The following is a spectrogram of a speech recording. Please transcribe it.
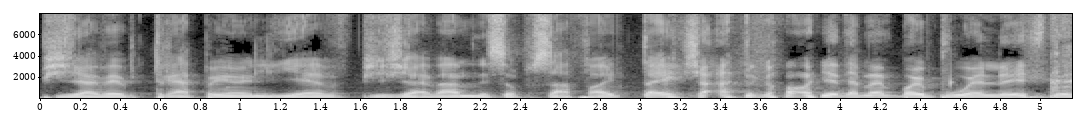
Puis j'avais trappé un lièvre, puis j'avais amené ça pour sa fête. T'es Gendron, il était même pas un poêlé, c'était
